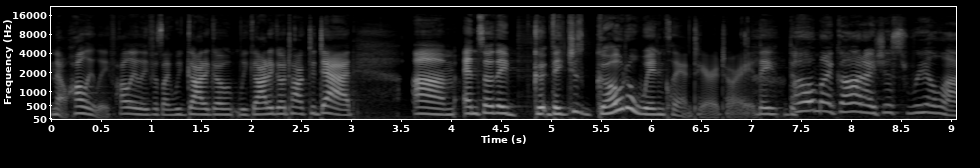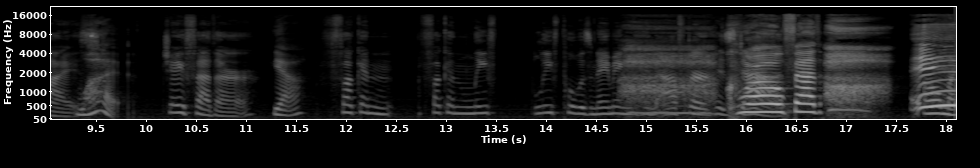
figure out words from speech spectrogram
no, Hollyleaf. Hollyleaf is like, we gotta go, we gotta go talk to Dad. Um, and so they go, they just go to Wind Clan territory. They the, oh my god! I just realized what? Jay Feather, Yeah, fucking fucking Leaf Leafpool was naming him after his Crow. Feather. Oh my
